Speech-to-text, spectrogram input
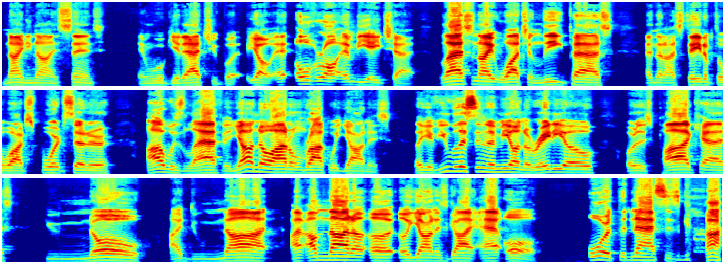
99 cents and we'll get at you. But yo, overall NBA chat. Last night watching League Pass, and then I stayed up to watch Sports Center. I was laughing. Y'all know I don't rock with Giannis. Like if you listen to me on the radio or this podcast, you know I do not. I, am not a, a, a Giannis guy at all or Thanasis guy.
